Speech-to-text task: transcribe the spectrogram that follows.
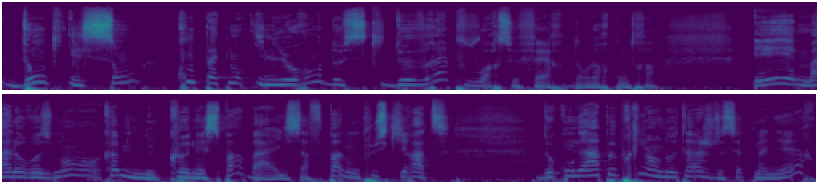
Donc ils sont complètement ignorants de ce qui devrait pouvoir se faire dans leur contrat. Et malheureusement, comme ils ne connaissent pas, bah, ils savent pas non plus ce qu'ils ratent. Donc on est un peu pris en otage de cette manière.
